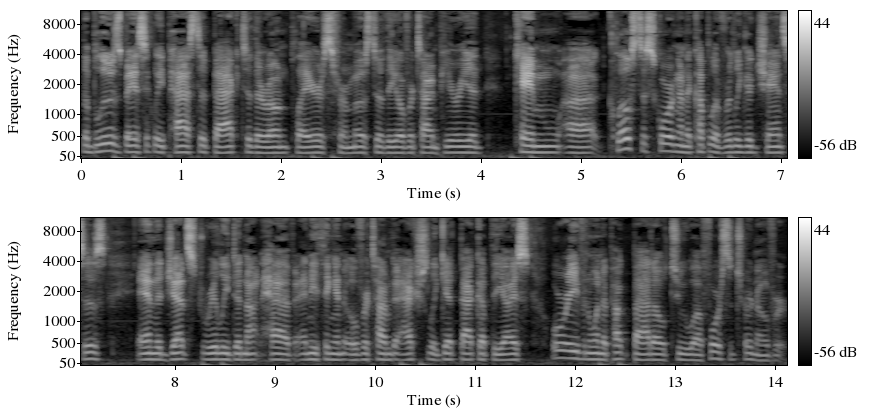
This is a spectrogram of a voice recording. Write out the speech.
The Blues basically passed it back to their own players for most of the overtime period came uh, close to scoring on a couple of really good chances, and the Jets really did not have anything in overtime to actually get back up the ice or even win a puck battle to uh, force a turnover.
